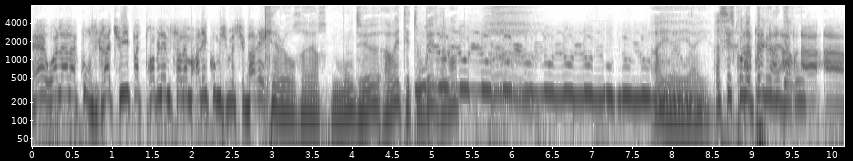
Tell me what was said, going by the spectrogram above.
Eh, voilà la course gratuite, pas de problème, salam alaikum, je me suis barré. Quelle horreur. Mon Dieu. Ah ouais, t'es tombé vraiment. Aïe, aïe, aïe. Ah, c'est ce qu'on appelle le loup-garou. ah, ah,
